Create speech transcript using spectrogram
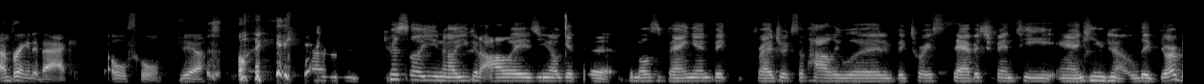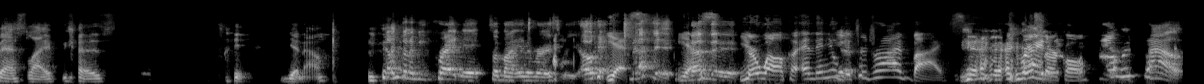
I'm bringing it back. Old school. Yeah. um, Crystal, you know, you could always, you know, get the, the most banging Vic Fredericks of Hollywood, Victoria Savage Fenty, and, you know, live your best life because, you know. I'm gonna be pregnant for my anniversary. Okay, yes, that's it. Yes. That's it. You're welcome. And then you'll yeah. get your drive by. Yeah, right. Circle. Oh, it's out.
